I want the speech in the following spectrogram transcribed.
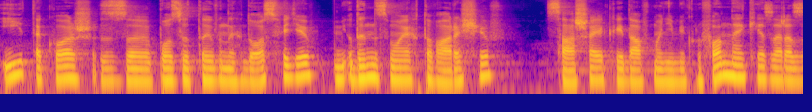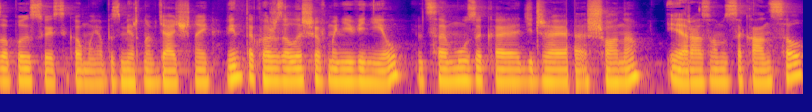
І також з позитивних досвідів один з моїх товаришів. Саша, який дав мені мікрофон, на який я зараз записуюсь, якому я безмірно вдячний. Він також залишив мені вініл. Це музика діджея Шона і разом з The Cancel.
